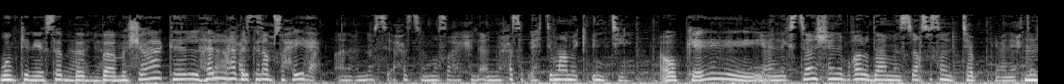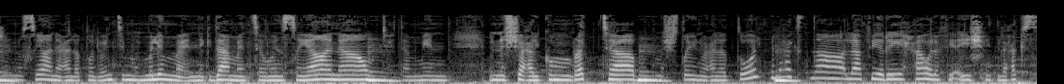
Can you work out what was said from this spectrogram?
ممكن يسبب لا، لا. مشاكل. هل هذا الكلام صحيح؟ لا أنا عن نفسي أحس إنه مو صحيح لأنه حسب اهتمامك أنت. Okay. يعني ال extension يبغى له دائما خصوصا ال tape. يعني يحتاج إنه صيانة على طول وانت ملمة إنك دائما تسوين صيانة وتهتمين انه الشعر يكون مرتب وتمشطينه على طول. بالعكس لا لا في ريحة ولا في أي شيء. بالعكس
